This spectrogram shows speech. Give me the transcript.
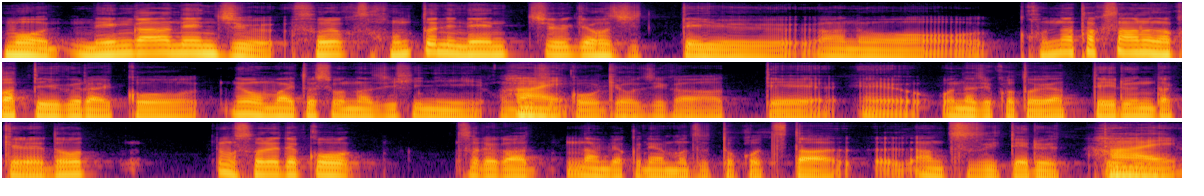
もう年がら年中、それこそ本当に年中行事っていう、あの、こんなたくさんあるのかっていうぐらい、こう、でも毎年同じ日に同はいじこう行事があって、えー同じことをやっているんだけれど、でもそれでこう、それが何百年もずっとこう伝わ、あの続いてるっていう。はい。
